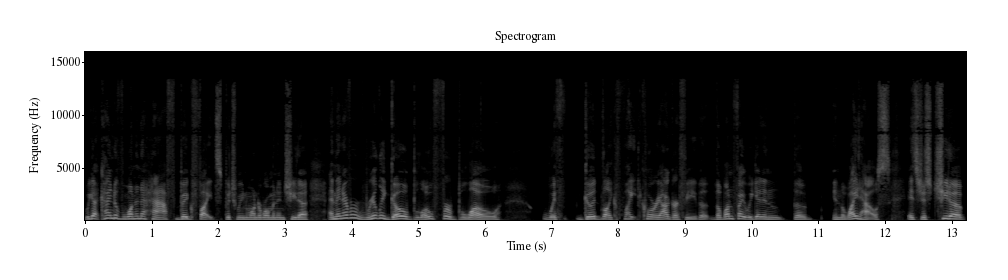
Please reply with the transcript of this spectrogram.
We got kind of one and a half big fights between Wonder Woman and Cheetah, and they never really go blow for blow with good like fight choreography. The the one fight we get in the in the White House, it's just Cheetah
